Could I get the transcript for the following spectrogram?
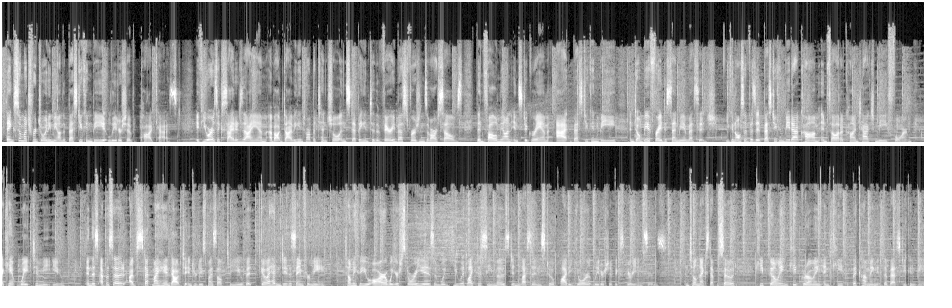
Thanks so much for joining me on the Best You Can Be Leadership Podcast. If you are as excited as I am about diving into our potential and stepping into the very best versions of ourselves, then follow me on Instagram at Best You Can Be and don't be afraid to send me a message. You can also visit bestyoucanbe.com and fill out a contact me form. I can't wait to meet you. In this episode, I've stuck my hand out to introduce myself to you, but go ahead and do the same for me. Tell me who you are, what your story is, and what you would like to see most in lessons to apply to your leadership experiences. Until next episode, keep going, keep growing, and keep becoming the best you can be.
